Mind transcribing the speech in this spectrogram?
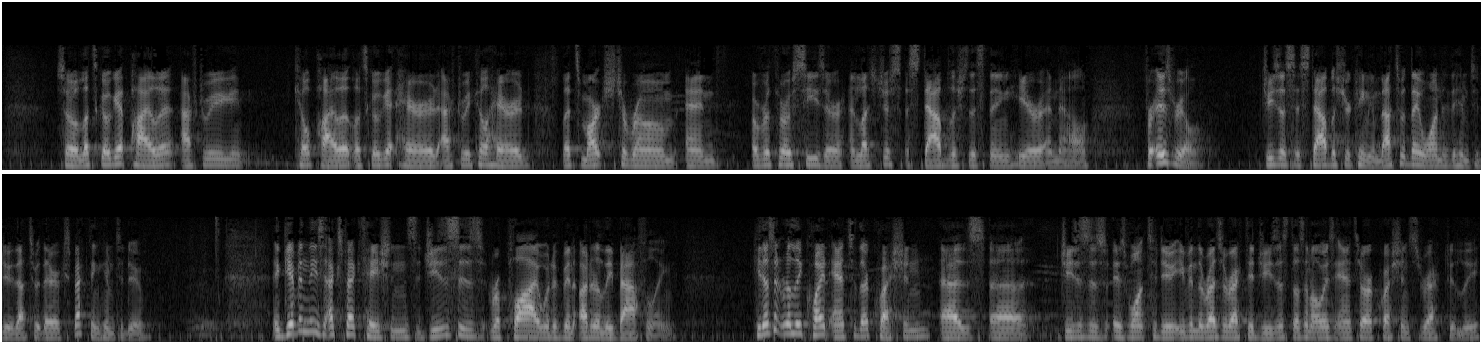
So let's go get Pilate. After we kill Pilate, let's go get Herod. After we kill Herod, let's march to Rome and overthrow Caesar, and let's just establish this thing here and now for Israel. Jesus, establish your kingdom. That's what they wanted him to do. That's what they're expecting him to do. And given these expectations, Jesus' reply would have been utterly baffling he doesn't really quite answer their question as uh, Jesus is, is wont to do. Even the resurrected Jesus doesn't always answer our questions directly.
